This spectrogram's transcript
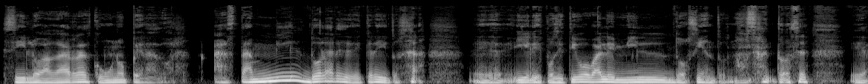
si lo agarras con una operadora. Hasta mil dólares de crédito. O sea, eh, y el dispositivo vale 1200, ¿no? O sea, entonces, eh,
